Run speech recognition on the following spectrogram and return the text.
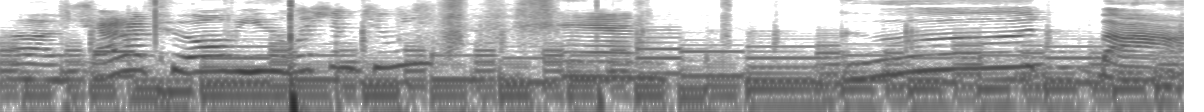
uh, shout out to all of you who listen to me. And goodbye.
